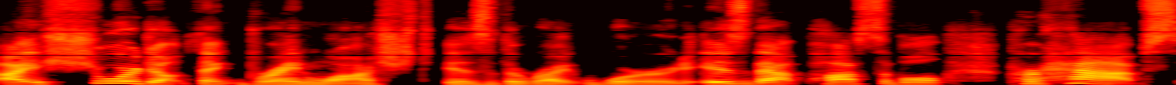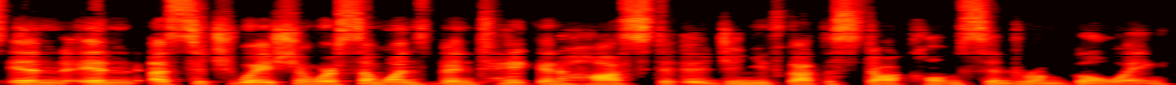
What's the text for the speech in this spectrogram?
I sure don't think brainwashed is the right word. Is that possible? Perhaps in in a situation where someone's been taken hostage and you've got the Stockholm syndrome going,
